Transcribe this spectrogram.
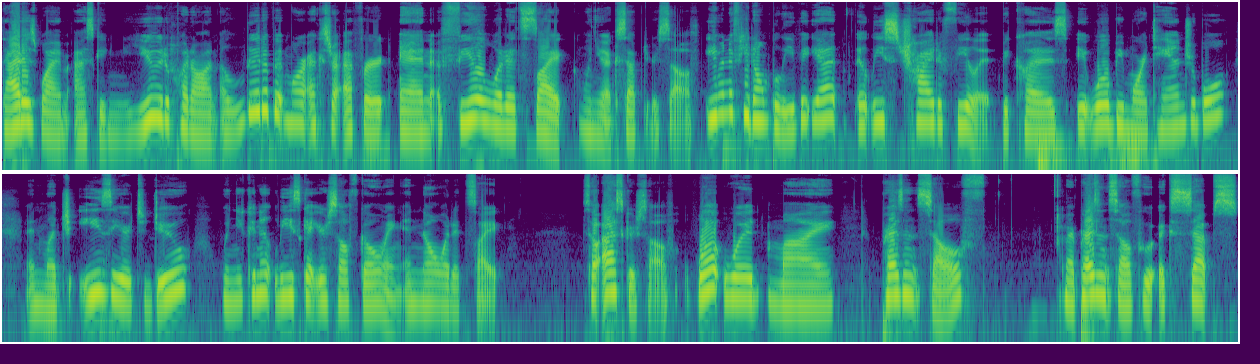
That is why I'm asking you to put on a little bit more extra effort and feel what it's like when you accept yourself. Even if you don't believe it yet, at least try to feel it because it will be more tangible and much easier to do when you can at least get yourself going and know what it's like. So ask yourself, what would my present self my present self who accepts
